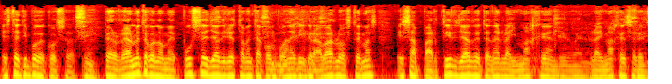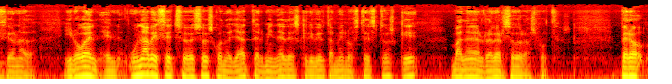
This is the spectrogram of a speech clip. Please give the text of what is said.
este tipo de cosas. Sí. Pero realmente cuando me puse ya directamente a Las componer y grabar los temas, es a partir ya de tener la imagen, bueno. la imagen seleccionada. Y luego, en, en- una vez hecho eso, es cuando ya terminé de escribir también los textos que van en el reverso de las fotos. Pero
